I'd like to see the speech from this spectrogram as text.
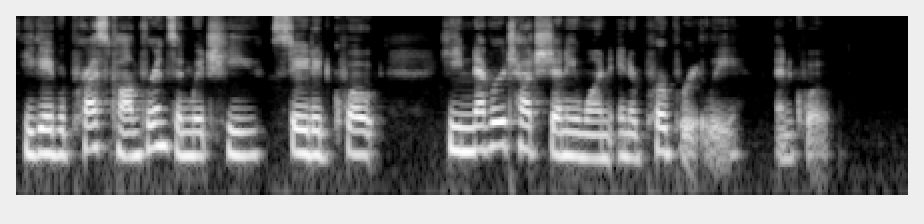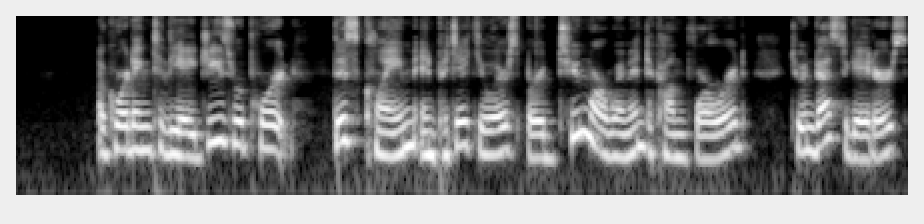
he gave a press conference in which he stated, quote, he never touched anyone inappropriately, end quote. According to the AG's report, this claim, in particular, spurred two more women to come forward to investigators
